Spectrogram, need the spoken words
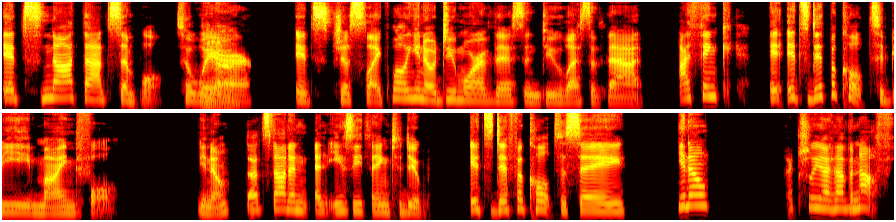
it's not that simple to where yeah. it's just like, well, you know, do more of this and do less of that. I think it, it's difficult to be mindful. You know, that's not an, an easy thing to do. It's difficult to say, you know, actually, I have enough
